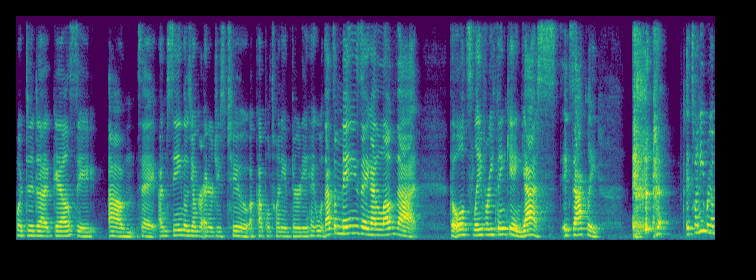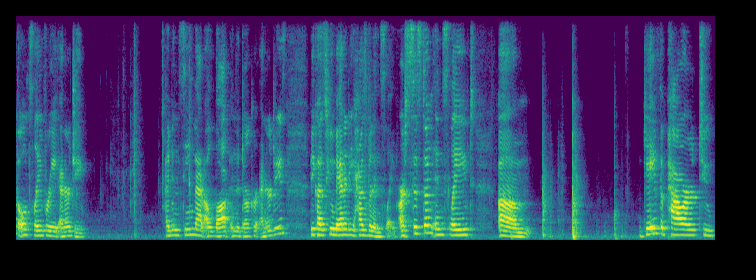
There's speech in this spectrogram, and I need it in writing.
What did uh gail see um say? I'm seeing those younger energies too a couple 20 and 30 hey well, that's amazing. I love that. The old slavery thinking yes exactly. It's funny you bring up the old slavery energy I've been seeing that a lot in the darker energies because humanity has been enslaved. Our system enslaved, um, gave the power to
